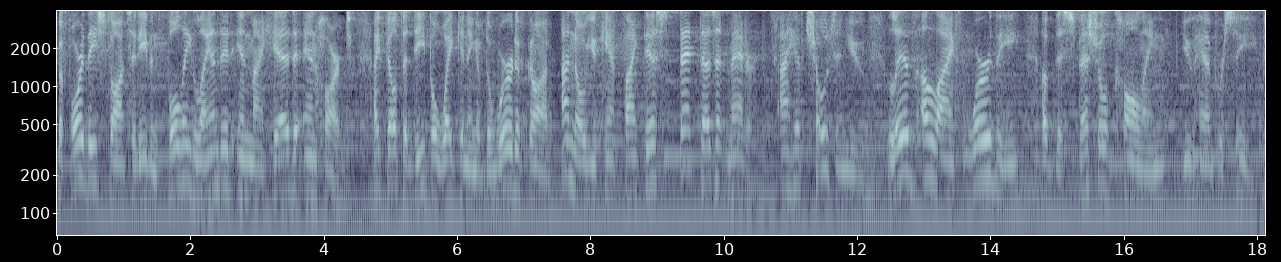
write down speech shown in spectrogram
before these thoughts had even fully landed in my head and heart, I felt a deep awakening of the Word of God. I know you can't fight this. That doesn't matter. I have chosen you. Live a life worthy of the special calling you have received.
